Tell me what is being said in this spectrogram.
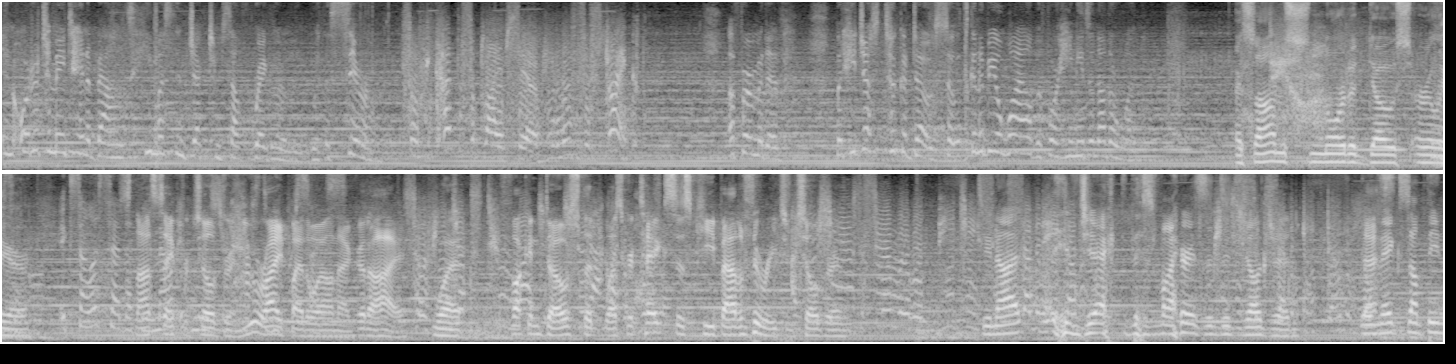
In order to maintain a balance, he must inject himself regularly with a serum. So if he cut the supply of serum, he loses his strength. Affirmative. But he just took a dose, so it's gonna be a while before he needs another one. I saw him snort a dose earlier. Excella said It's not safe for children. You were right, by the way, on that. Good eye. So What? injects too Fucking much, dose that knock out the Wesker takes is keep out of the reach of I children. she used the serum labeled PG Do not inject this virus into children. You'll make something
